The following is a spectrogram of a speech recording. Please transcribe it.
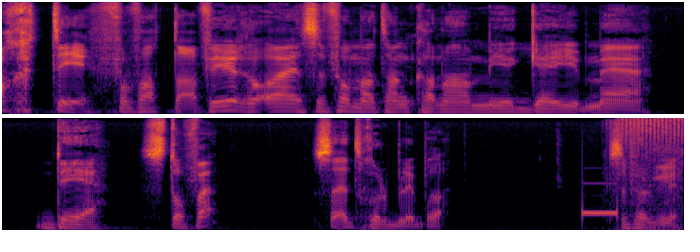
artig forfatterfyr, og jeg ser for meg at han kan ha mye gøy med det stoffet. Så jeg tror det blir bra. Selvfølgelig.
